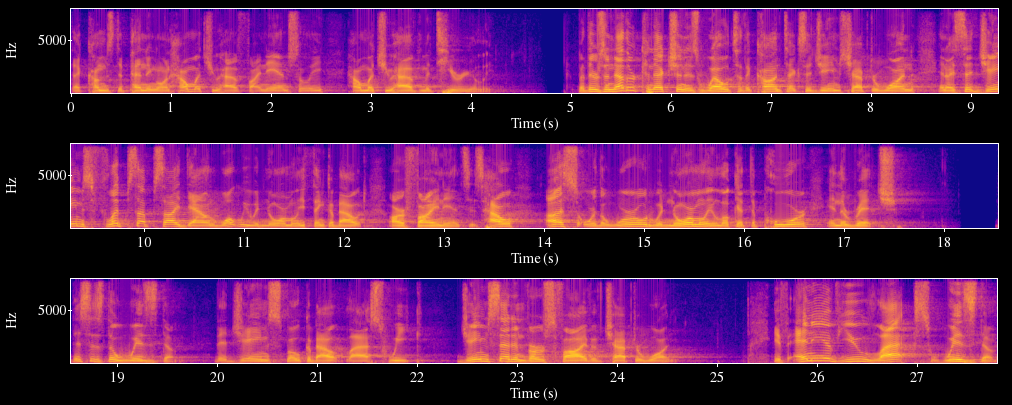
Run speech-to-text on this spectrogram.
that comes depending on how much you have financially, how much you have materially. But there's another connection as well to the context of James chapter 1. And I said James flips upside down what we would normally think about our finances, how us or the world would normally look at the poor and the rich. This is the wisdom that James spoke about last week. James said in verse 5 of chapter 1 If any of you lacks wisdom,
